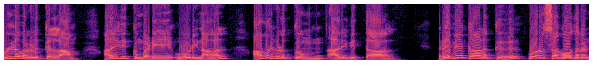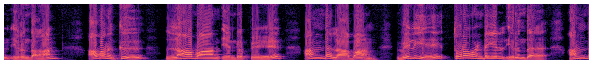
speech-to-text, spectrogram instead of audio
உள்ளவர்களுக்கெல்லாம் அறிவிக்கும்படி ஓடினால் அவர்களுக்கும் அறிவித்தாள். ரெபேக்காலுக்கு ஒரு சகோதரன் இருந்தான் அவனுக்கு லாபான் என்று பேர் அந்த லாபான் வெளியே துறவண்டையில் இருந்த அந்த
